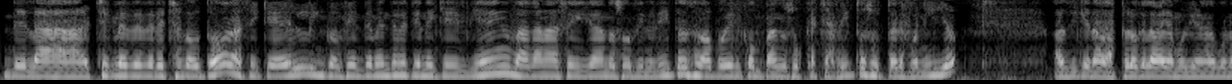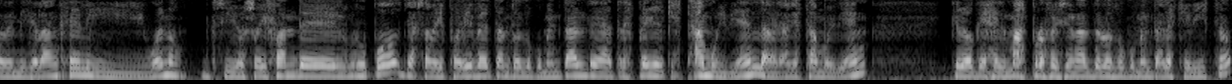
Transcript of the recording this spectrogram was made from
de la cheques de derechos de autor, así que él inconscientemente le tiene que ir bien, va a ganar, seguir ganando sus dineritos, se va a poder ir comprando sus cacharritos, sus telefonillos. Así que nada, espero que le vaya muy bien a alguno de Miguel Ángel y bueno, si os sois fan del grupo, ya sabéis, podéis ver tanto el documental de A3 Player que está muy bien, la verdad que está muy bien creo que es el más profesional de los documentales que he visto.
